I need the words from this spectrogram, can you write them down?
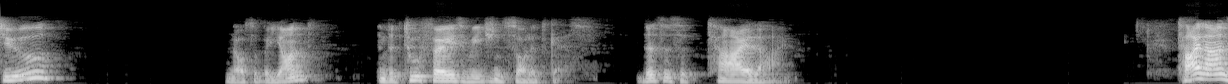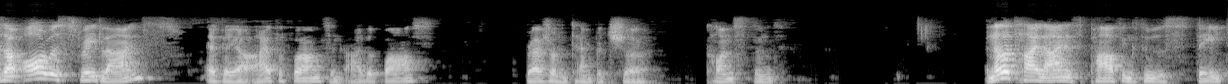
2 and also beyond in the two-phase region solid gas. This is a tie line. Tie lines are always straight lines as they are isotherms and isobars, pressure and temperature constant. Another tie line is passing through the state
